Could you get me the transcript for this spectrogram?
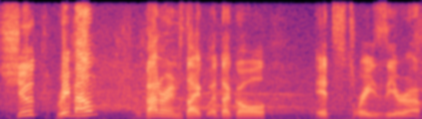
Shoot! Rebound! Van Riemsdyk with the goal. It's 3-0.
